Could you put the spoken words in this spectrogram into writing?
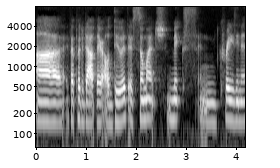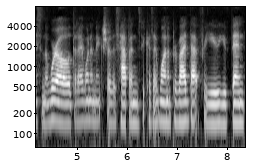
uh, if I put it out there, I'll do it. There's so much mix and craziness in the world that I want to make sure this happens because I want to provide that for you. You've been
